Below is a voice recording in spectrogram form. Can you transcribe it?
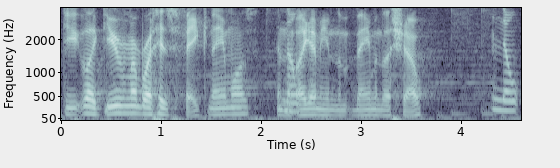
Do you like? Do you remember what his fake name was? In the, Nope. like, I mean, the name of the show Nope.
